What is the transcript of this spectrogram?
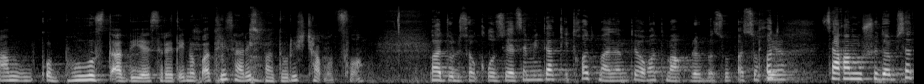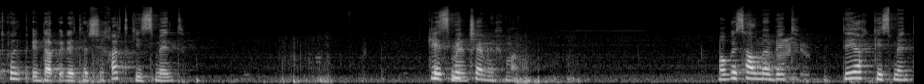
ამ ბოლო სტადია ეს რეტინოპათიის არის ბადურის ჩამოცლა. ბადურის ოკლუზიაზე მინდა კითხოთ, მანამდე ოღონდ მაყურებელს უპასუხოთ. დიახ. საღამომშვიდობისა თქვენ პირდაპირ ეთერში ხართ, გისმენთ. გისმენთ. ჩემი ხმა. მოგესალმებით. დიახ, გისმენთ.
